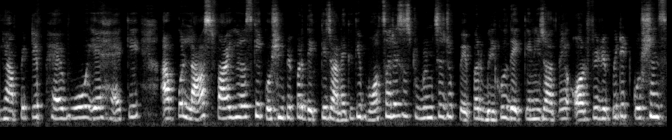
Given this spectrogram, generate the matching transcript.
यहाँ पे टिप है वो ये है कि आपको लास्ट फाइव इयर्स के क्वेश्चन पेपर देख के जाना है, क्योंकि बहुत सारे ऐसे स्टूडेंट्स हैं जो पेपर बिल्कुल देख के नहीं जाते और फिर रिपीटेड क्वेश्चंस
